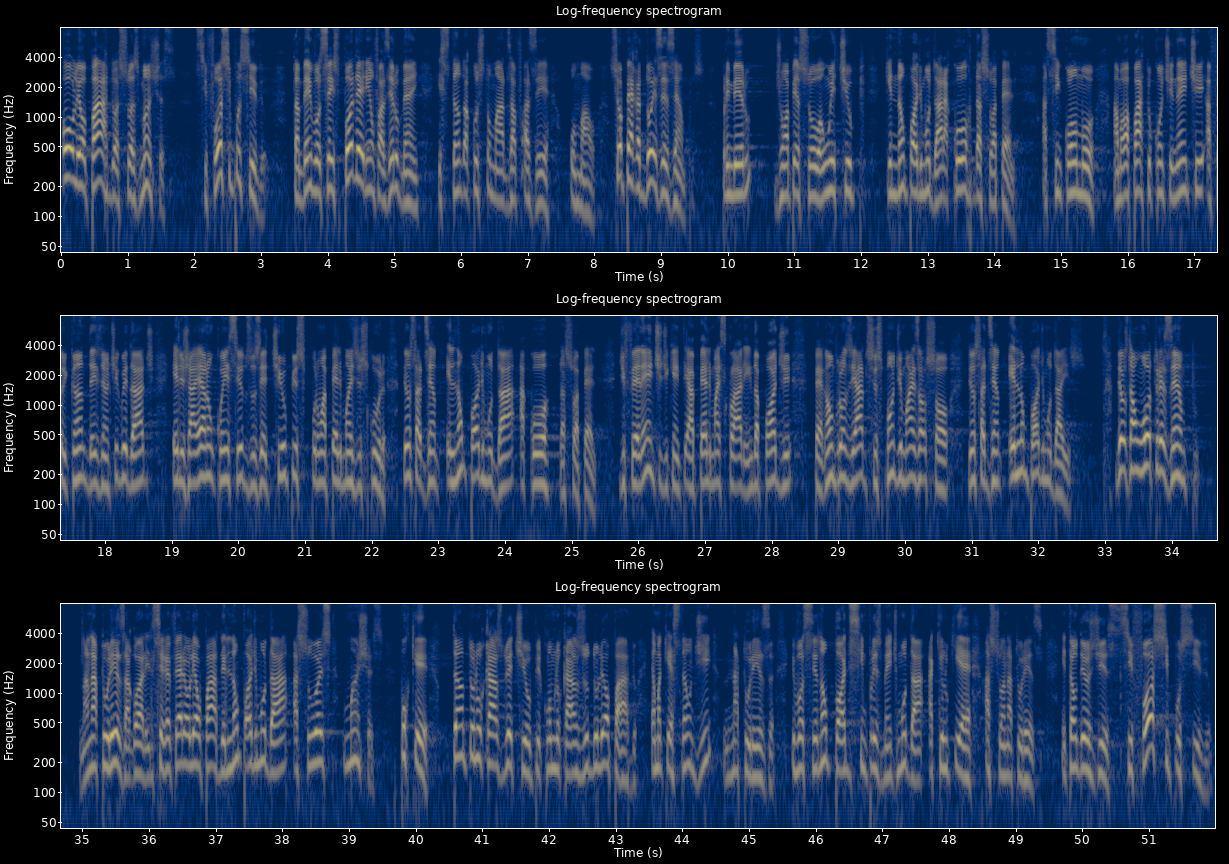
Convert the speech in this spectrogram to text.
Ou o leopardo as suas manchas? Se fosse possível, também vocês poderiam fazer o bem, estando acostumados a fazer o mal. O senhor pega dois exemplos. Primeiro, de uma pessoa, um etíope, que não pode mudar a cor da sua pele assim como a maior parte do continente africano, desde a antiguidade, eles já eram conhecidos, os etíopes, por uma pele mais escura. Deus está dizendo, ele não pode mudar a cor da sua pele. Diferente de quem tem a pele mais clara ainda pode pegar um bronzeado, se expõe mais ao sol. Deus está dizendo, ele não pode mudar isso. Deus dá um outro exemplo, na natureza agora, ele se refere ao leopardo, ele não pode mudar as suas manchas. Por quê? Tanto no caso do etíope como no caso do leopardo, é uma questão de natureza. E você não pode simplesmente mudar aquilo que é a sua natureza. Então Deus diz, se fosse possível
